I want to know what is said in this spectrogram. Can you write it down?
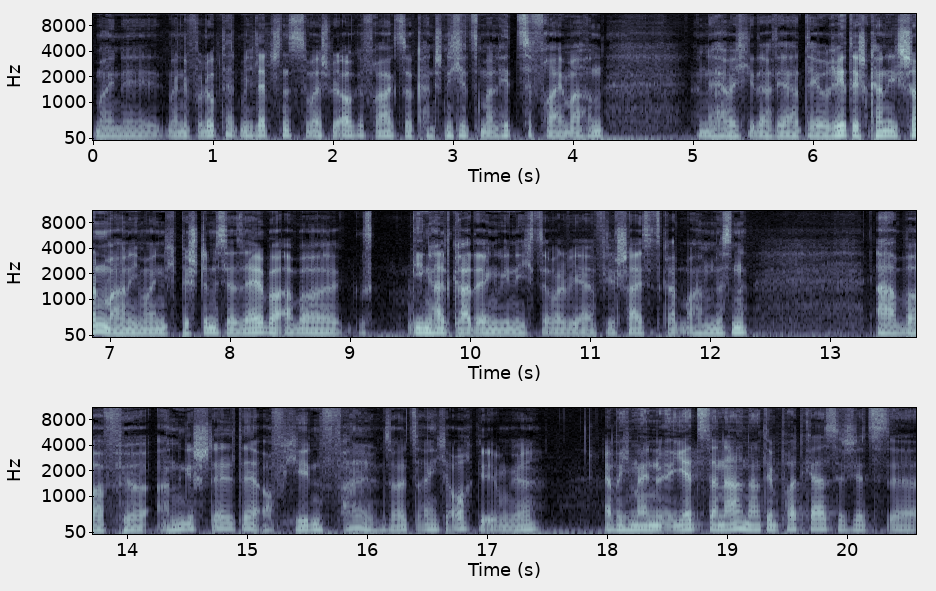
meine, meine Verlobte hat mich letztens zum Beispiel auch gefragt, so kannst du nicht jetzt mal hitzefrei machen? Und da habe ich gedacht, ja, theoretisch kann ich schon machen. Ich meine, ich bestimme es ja selber, aber es ging halt gerade irgendwie nicht, weil wir ja viel Scheiß jetzt gerade machen müssen. Aber für Angestellte auf jeden Fall soll es eigentlich auch geben, gell? Aber ich meine, jetzt danach, nach dem Podcast, ist jetzt äh,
